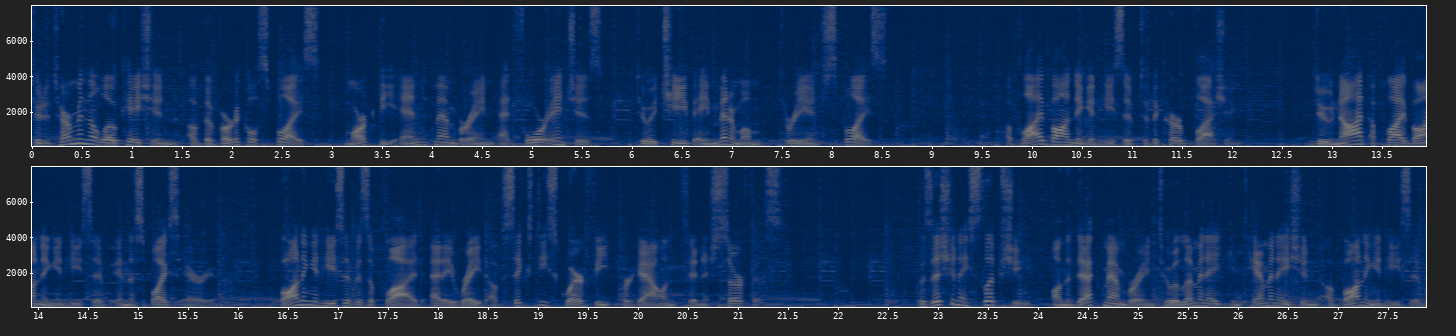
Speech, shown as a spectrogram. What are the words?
To determine the location of the vertical splice, mark the end membrane at 4 inches to achieve a minimum 3 inch splice. Apply bonding adhesive to the curb flashing. Do not apply bonding adhesive in the splice area. Bonding adhesive is applied at a rate of 60 square feet per gallon finished surface. Position a slip sheet on the deck membrane to eliminate contamination of bonding adhesive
